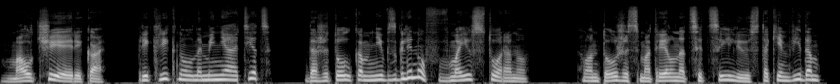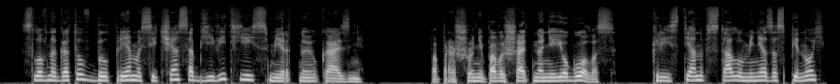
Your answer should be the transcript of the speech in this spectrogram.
«Молчи, Эрика!» — прикрикнул на меня отец, даже толком не взглянув в мою сторону. Он тоже смотрел на Цицилию с таким видом, словно готов был прямо сейчас объявить ей смертную казнь. «Попрошу не повышать на нее голос». Кристиан встал у меня за спиной,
